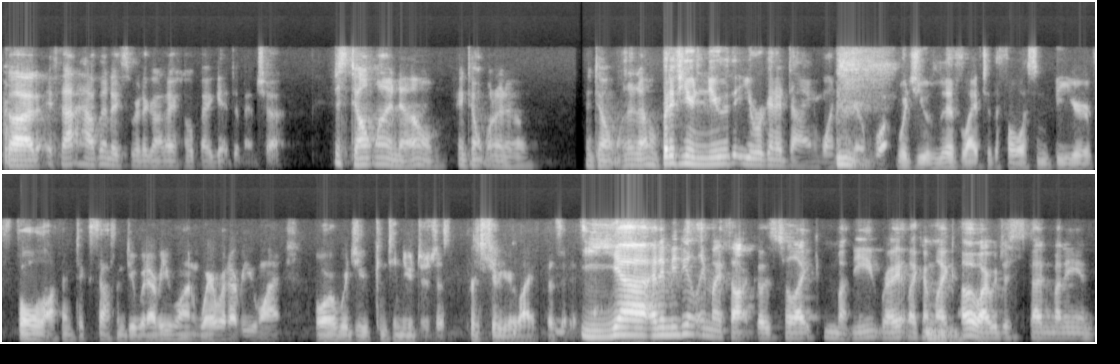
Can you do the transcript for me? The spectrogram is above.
God, if that happened, I swear to God, I hope I get dementia. Just don't want to know. I don't want to know. I don't want to know. But if you knew that you were going to die in one year, what would you live life to the fullest and be your full authentic self and do whatever you want, wear whatever you want, or would you continue to just pursue your life as it is? Yeah, and immediately my thought goes to like money, right? Like I'm like, Mhm. oh, I would just spend money and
